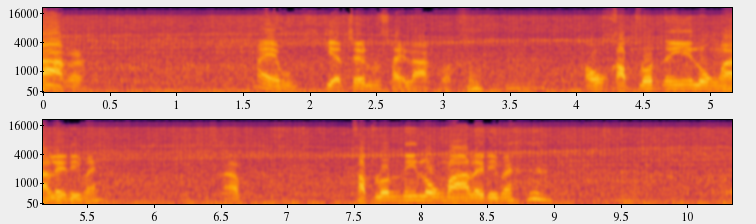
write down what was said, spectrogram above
ลากนะไม่ผมเกลียดใช้รถไถลากว่ะ เอาขับรถนี้ลงมาเลยดีไหมนะครับ ขับรถนี้ลงมาเลยดีไหมเอ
